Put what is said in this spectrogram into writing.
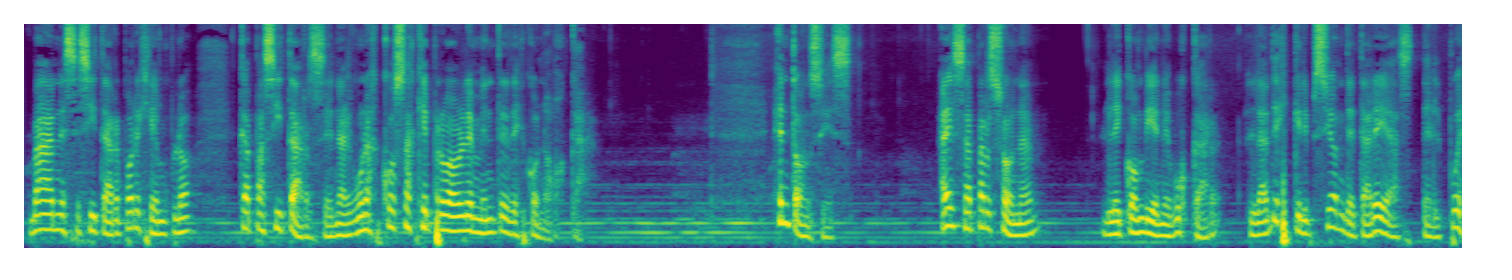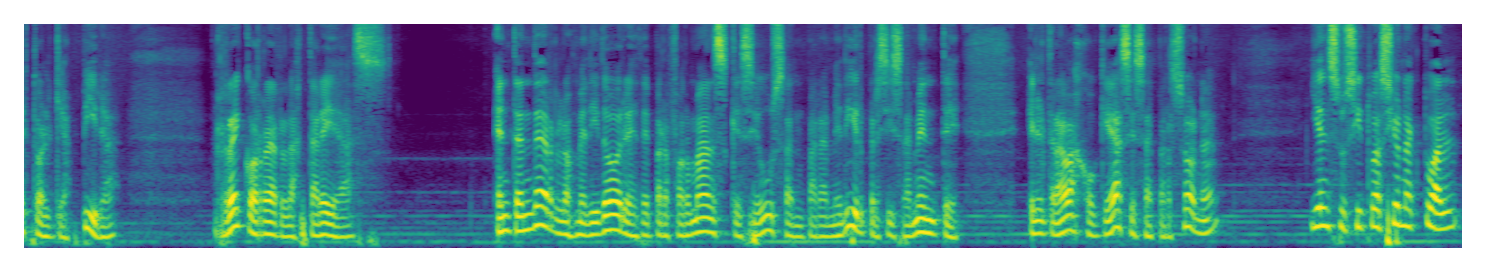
va a necesitar, por ejemplo, capacitarse en algunas cosas que probablemente desconozca. Entonces, a esa persona le conviene buscar la descripción de tareas del puesto al que aspira, recorrer las tareas, entender los medidores de performance que se usan para medir precisamente el trabajo que hace esa persona y en su situación actual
